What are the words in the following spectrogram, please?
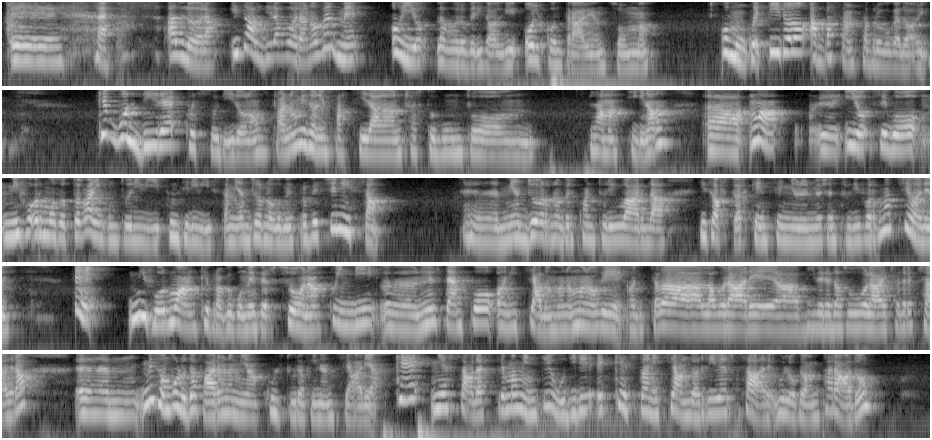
E, eh, allora, i soldi lavorano per me o io lavoro per i soldi, o il contrario, insomma. Comunque, titolo abbastanza provocatorio. Che vuol dire questo titolo? Cioè, non mi sono impazzita a un certo punto mm, la mattina, uh, ma eh, io seguo, mi formo sotto vari di, punti di vista, mi aggiorno come professionista, eh, mi aggiorno per quanto riguarda i software che insegno nel mio centro di formazione e mi formo anche proprio come persona, quindi eh, nel tempo ho iniziato, mano a mano che ho iniziato a lavorare, a vivere da sola, eccetera, eccetera, ehm, mi sono voluta fare una mia cultura finanziaria, che mi è stata estremamente utile e che sto iniziando a riversare quello che ho imparato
